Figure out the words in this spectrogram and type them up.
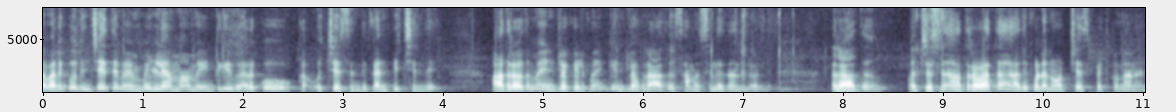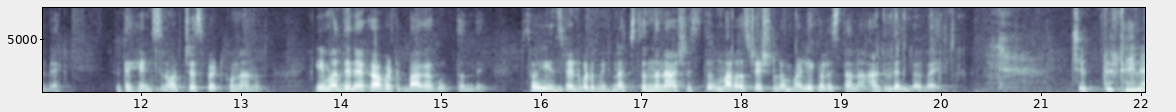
ఎవరి గురించి అయితే మేము వెళ్ళామో ఆమె ఇంటికి వరకు వచ్చేసింది కనిపించింది. ఆ తర్వాత మేము ఇంట్లోకి వెళ్ళిపోయాం. ఇంక ఇంట్లోకి రాదు సమస్య లేదు అందులో రాదు వచ్చేసి ఆ తర్వాత అది కూడా నోట్ చేసి పెట్టుకున్నానండి. అంటే హింట్స్ నోట్ చేసి పెట్టుకున్నాను. ఈ మధ్యనే కాబట్టి బాగా గుర్తుంది. సో ఈ ఇన్సిడెంట్ కూడా మీకు నచ్చుతుందని ఆశిస్తూ మరో స్టేషన్లో మళ్ళీ కలుస్తాను. అంటే దెన్ బై బై చెప్తుంటేనే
